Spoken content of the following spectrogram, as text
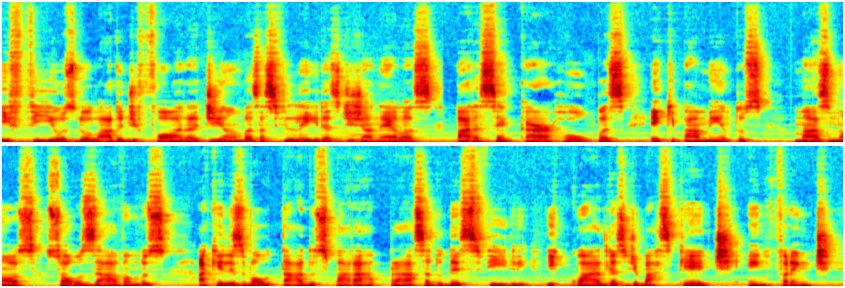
e fios do lado de fora de ambas as fileiras de janelas para secar roupas, equipamentos, mas nós só usávamos aqueles voltados para a praça do desfile e quadras de basquete em frente,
